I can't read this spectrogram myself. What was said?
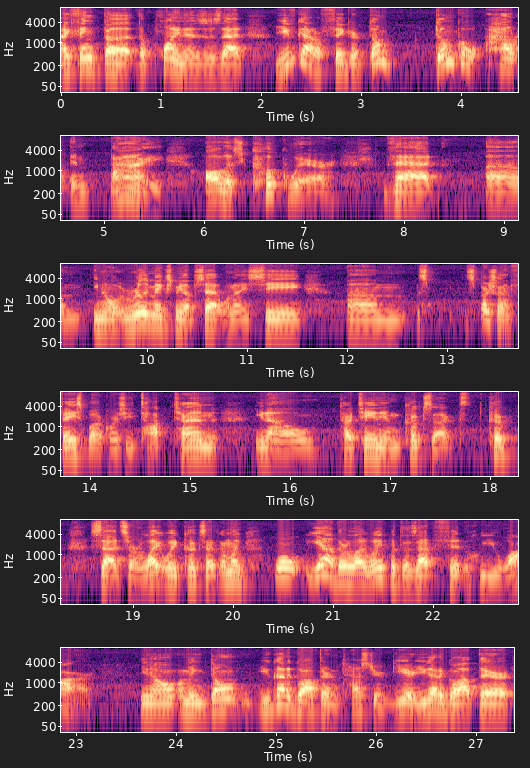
I think the the point is is that you've got to figure. Don't don't go out and buy all this cookware that um, you know. It really makes me upset when I see, um, especially on Facebook, where I see top ten, you know, titanium cook sets, cook sets or lightweight cook sets. I'm like, well, yeah, they're lightweight, but does that fit who you are? You know, I mean, don't you got to go out there and test your gear. You got to go out there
